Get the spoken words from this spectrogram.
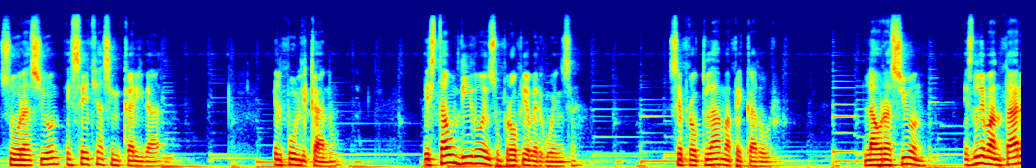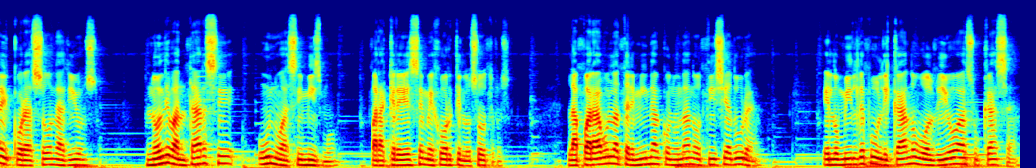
Su oración es hecha sin caridad. El publicano está hundido en su propia vergüenza. Se proclama pecador. La oración es levantar el corazón a Dios, no levantarse uno a sí mismo para creerse mejor que los otros. La parábola termina con una noticia dura. El humilde publicano volvió a su casa,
